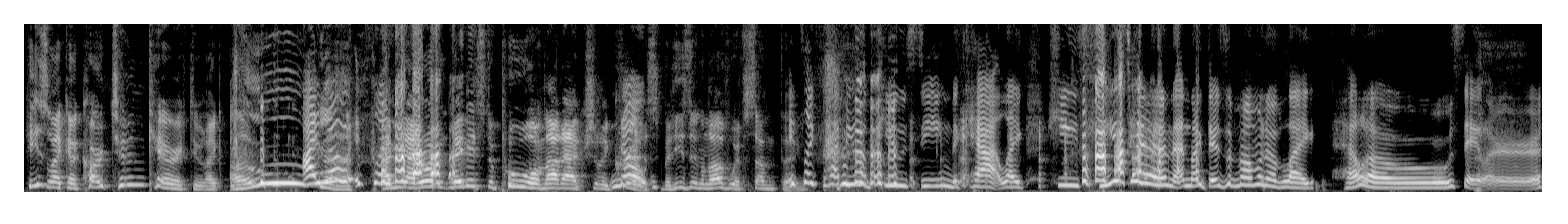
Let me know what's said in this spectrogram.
he's like a cartoon character. Like, oh, I know, it's like- I mean, I don't. if- Maybe it's the pool, not actually Chris, No. but he's in love with something. It's like Pepe Le Pew seeing the cat. Like he sees him, and like there's a moment of like, "Hello, sailor."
